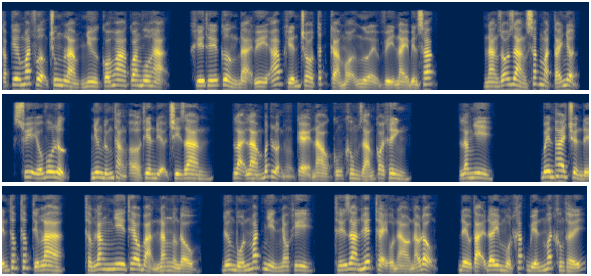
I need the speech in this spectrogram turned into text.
Cặp kia mắt phượng trung làm như có hoa quang vô hạn, khí thế cường đại uy áp khiến cho tất cả mọi người vì này biến sắc. Nàng rõ ràng sắc mặt tái nhợt, suy yếu vô lực, nhưng đứng thẳng ở thiên địa chi gian, lại làm bất luận kẻ nào cũng không dám coi khinh. Lăng Nhi. Bên hai truyền đến thấp thấp tiếng la, Thẩm Lăng Nhi theo bản năng ngẩng đầu, đương bốn mắt nhìn nhau khi, thế gian hết thể ồn ào náo động, đều tại đây một khắc biến mất không thấy.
